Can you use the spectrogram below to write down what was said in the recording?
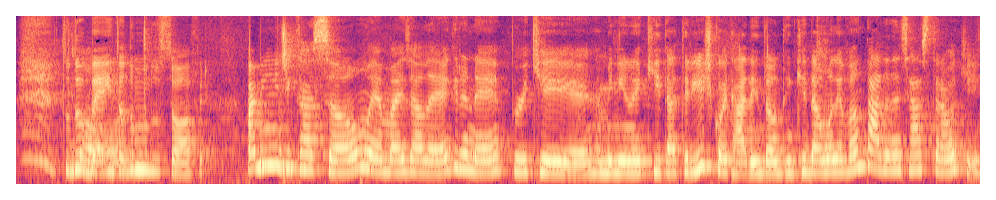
Tudo Bom. bem, todo mundo sofre. A minha indicação é mais alegre, né? Porque a menina aqui tá triste, coitada, então tem que dar uma levantada nesse astral aqui.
